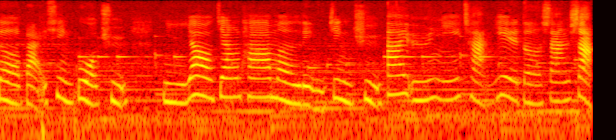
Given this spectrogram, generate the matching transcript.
的百姓过去，你要将他们领进去，栽于你产业的山上。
